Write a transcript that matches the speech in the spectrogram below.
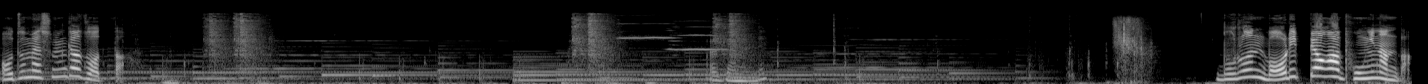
어둠에 숨겨두었다. 물은 머리뼈가 봉이 난다.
